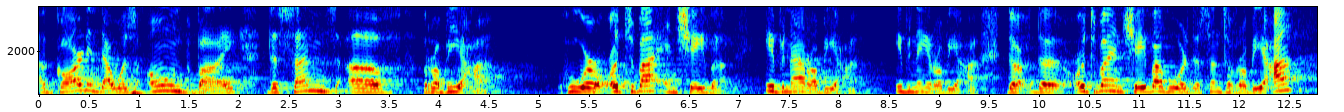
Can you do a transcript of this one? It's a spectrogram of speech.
a garden that was owned by the sons of Rabi'ah, who were Utbah and Shayba, Ibn Rabi'ah. Ibn Rabi'ah. The, the Utbah and Shayba, who were the sons of Rabi'ah,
